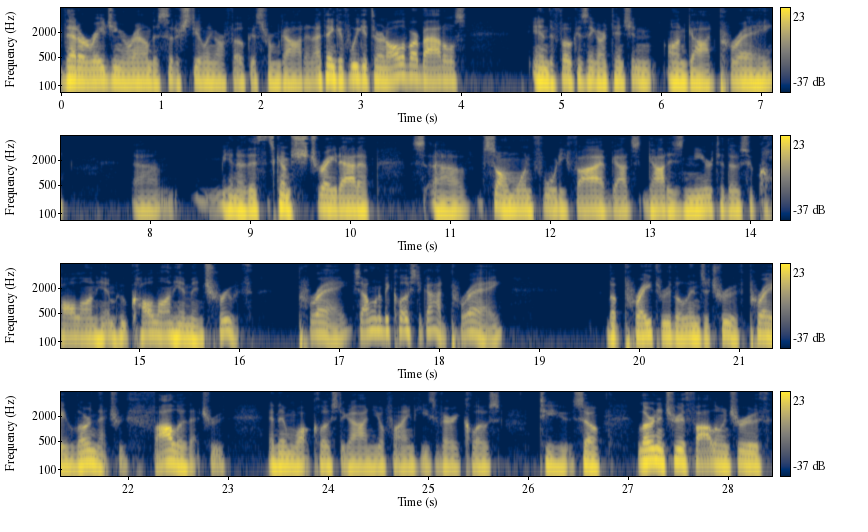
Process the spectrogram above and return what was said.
that are raging around us that are stealing our focus from God. And I think if we could turn all of our battles into focusing our attention on God, pray. Um, you know, this comes straight out of uh, Psalm 145. God's God is near to those who call on Him, who call on Him in truth. Pray. So I want to be close to God. Pray but pray through the lens of truth. Pray, learn that truth, follow that truth, and then walk close to God, and you'll find He's very close to you. So, learning truth, following truth,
